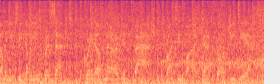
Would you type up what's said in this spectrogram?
WCW presents Great American Bash, brought to you by Castro GTX.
